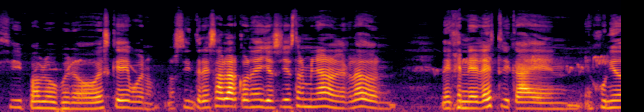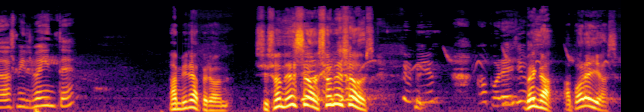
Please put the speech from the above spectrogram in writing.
Sí, Pablo, pero es que, bueno, nos interesa hablar con ellos. Ellos terminaron el grado de Ingeniería Eléctrica en, en junio de 2020. Ah, mira, pero si son esos, son esos. A por ellos. Venga, a por ellos.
